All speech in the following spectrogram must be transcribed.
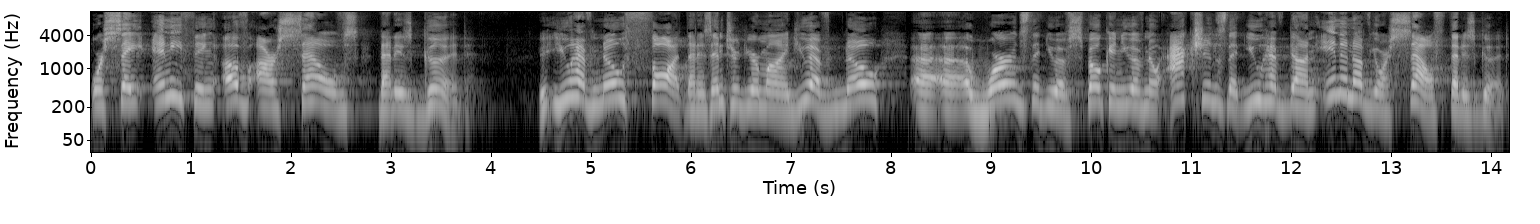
or say anything of ourselves that is good. You have no thought that has entered your mind. You have no uh, uh, words that you have spoken, you have no actions that you have done in and of yourself that is good.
